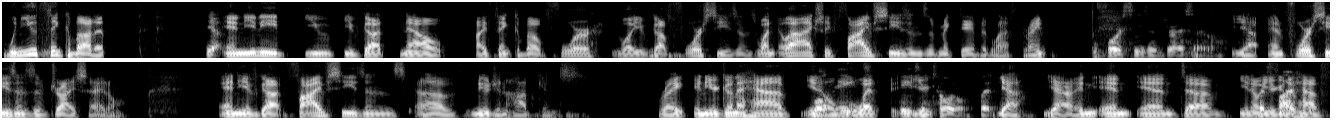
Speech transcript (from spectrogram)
when you think about it, yeah, and you need you you've got now. I think about four. Well, you've got four seasons. One, well, actually, five seasons of McDavid left, right? Four seasons Draisaitl. Yeah, and four seasons of Draisaitl, and you've got five seasons of Nugent Hopkins, right? And you're going to have, you well, know, eight, what eight in total, but yeah, yeah, and and and um, you know, you're going to have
